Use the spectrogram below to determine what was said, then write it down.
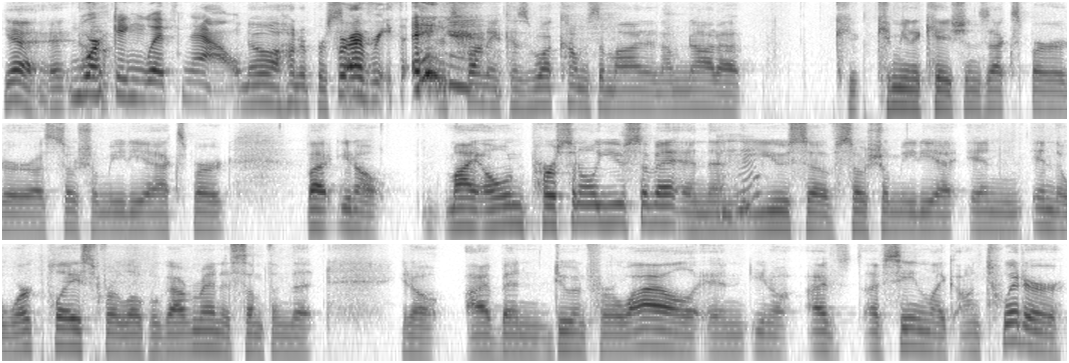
Yeah. it- working with now No, 100%. for everything. it's funny because what comes to mind, and I'm not a c- communications expert or a social media expert, but you know, my own personal use of it, and then the use of social media in in the workplace for local government is something that, you know, I've been doing for a while, and you know, I've I've seen like on Twitter,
